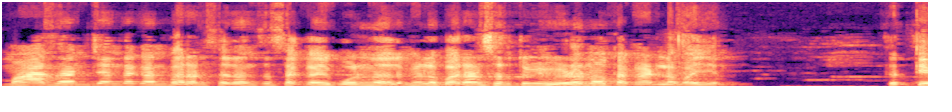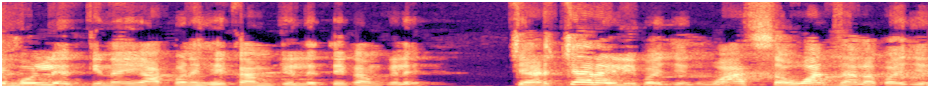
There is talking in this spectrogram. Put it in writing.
माझा आणि चंद्रकांत भराड सरांचं सकाळी बोलणं झालं. म्हणलं भराड सर तुम्ही व्हिडिओ नव्हता काढला पाहिजे. तर ते बोललेत की नाही आपण हे काम केले ते काम केले चर्चा राहिली पाहिजे. वाद संवाद झाला पाहिजे.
